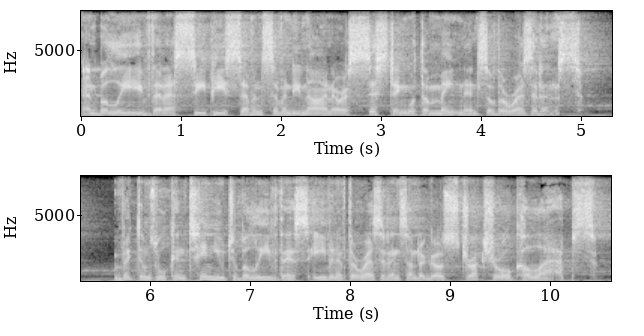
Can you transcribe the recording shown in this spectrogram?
and believe that SCP-779 are assisting with the maintenance of the residence. Victims will continue to believe this even if the residence undergoes structural collapse.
